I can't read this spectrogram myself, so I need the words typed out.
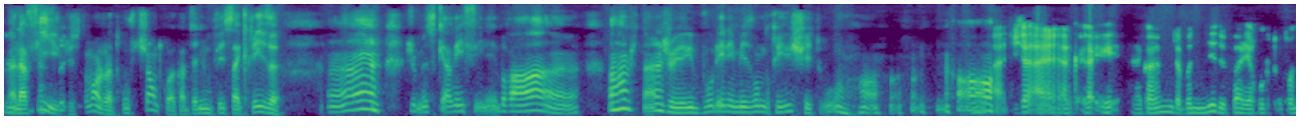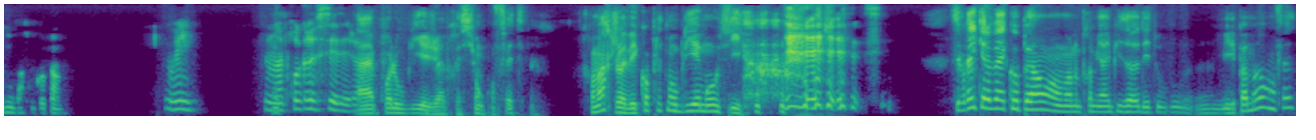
la, la fille, justement, je la trouve chiante, quoi. Quand elle nous fait sa crise, Hein, je me scarifie les bras. euh, Oh putain, je vais voler les maisons de riches et tout. non. Ah, déjà, elle, a- elle a- elle a quand même eu la bonne idée de pas aller retourner voir son copain. Oui. On a progressé Elle déjà. a un poil oublié, j'ai l'impression, en fait. Remarque, je l'avais complètement oublié moi aussi. C'est vrai qu'elle avait un copain dans le premier épisode et tout. Mais il est pas mort, en fait.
